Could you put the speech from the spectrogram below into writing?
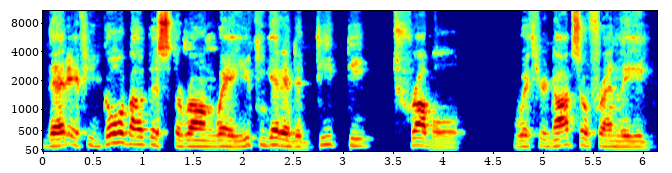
that if you go about this the wrong way, you can get into deep, deep trouble with your not so friendly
